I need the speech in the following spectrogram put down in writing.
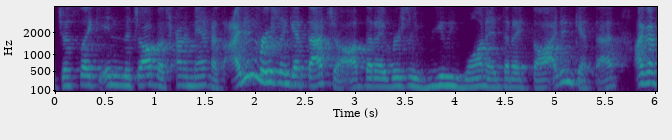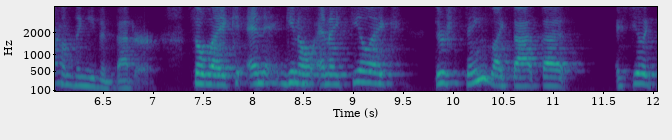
just like in the job i was trying to manifest. I didn't originally get that job that i originally really wanted that i thought i didn't get that. I got something even better. So like and you know and i feel like there's things like that that i feel like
